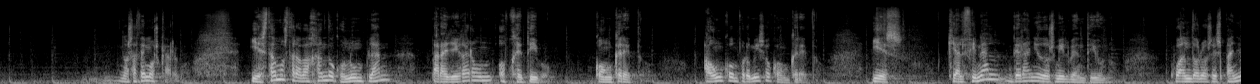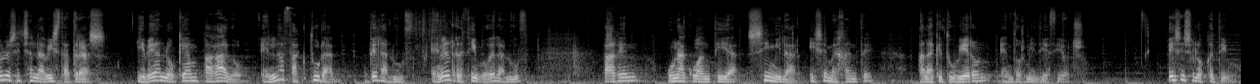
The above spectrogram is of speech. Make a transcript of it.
Nos hacemos cargo. Y estamos trabajando con un plan para llegar a un objetivo concreto, a un compromiso concreto. Y es que al final del año 2021, cuando los españoles echen la vista atrás y vean lo que han pagado en la factura de la luz, en el recibo de la luz, paguen una cuantía similar y semejante a la que tuvieron en 2018. Ese es el objetivo.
